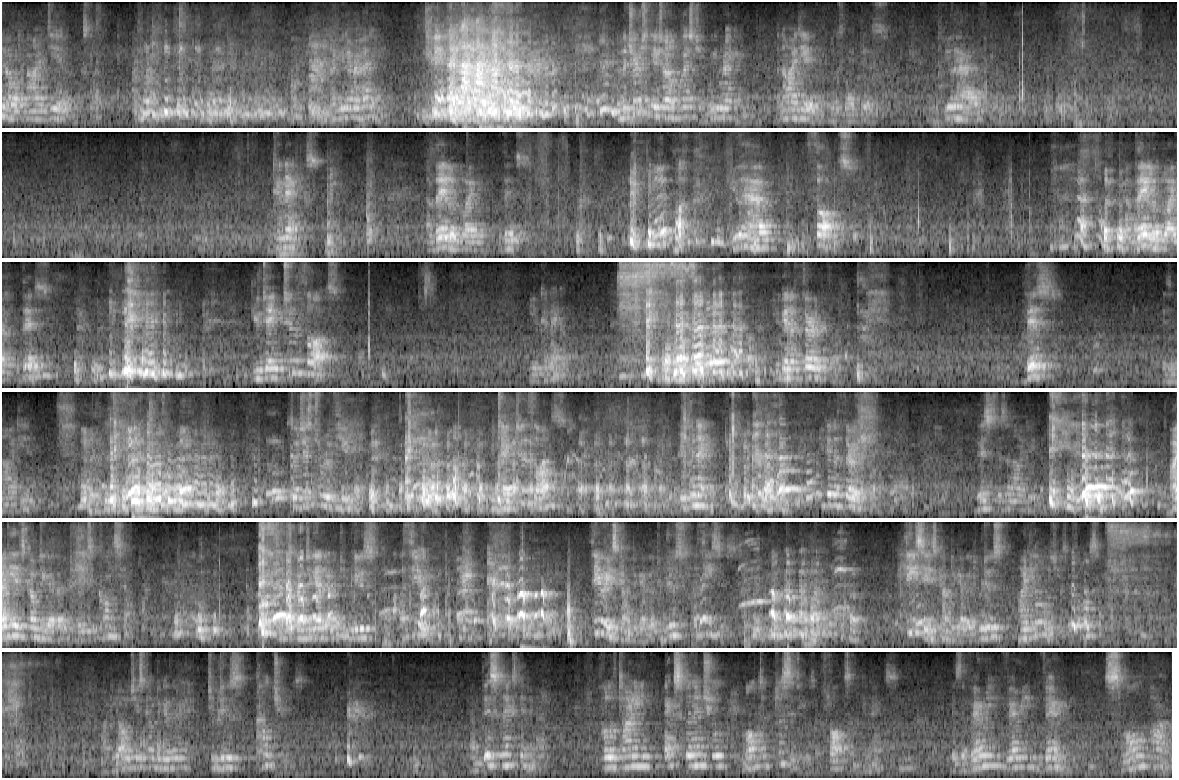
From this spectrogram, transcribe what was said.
you know what an idea looks like? Have you never had any? In the Church of the Eternal Question, we reckon an idea looks like this. You have connects, and they look like this. You have thoughts, and they look like this. You take two thoughts, you connect them. You get a third thought. This is an idea. So just to review, you take two thoughts, you connect. You get a third thought. This is an idea. Ideas come together to produce a concept. Concepts come together to produce a theory. Theories come together to produce a thesis. Theses come together to produce ideologies or philosophy. Ideologies come together to produce cultures. And this next image, full of tiny exponential multiplicities of thoughts and connects, is a very, very, very small part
